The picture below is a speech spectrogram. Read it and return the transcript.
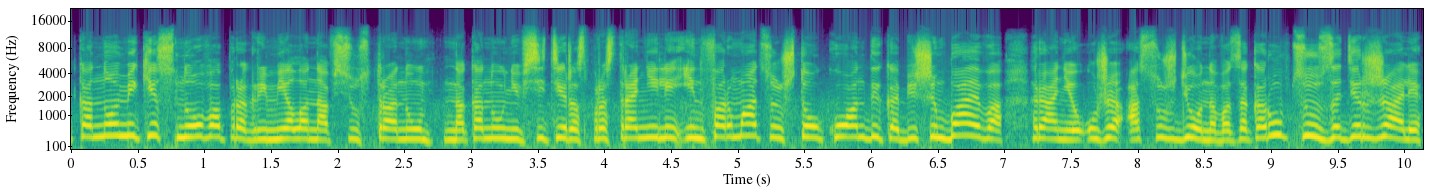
экономики снова прогремело на всю страну. Накануне в сети распространили информацию, что Куандыка Бишимбаева, ранее уже осужденного за коррупцию, задержали,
